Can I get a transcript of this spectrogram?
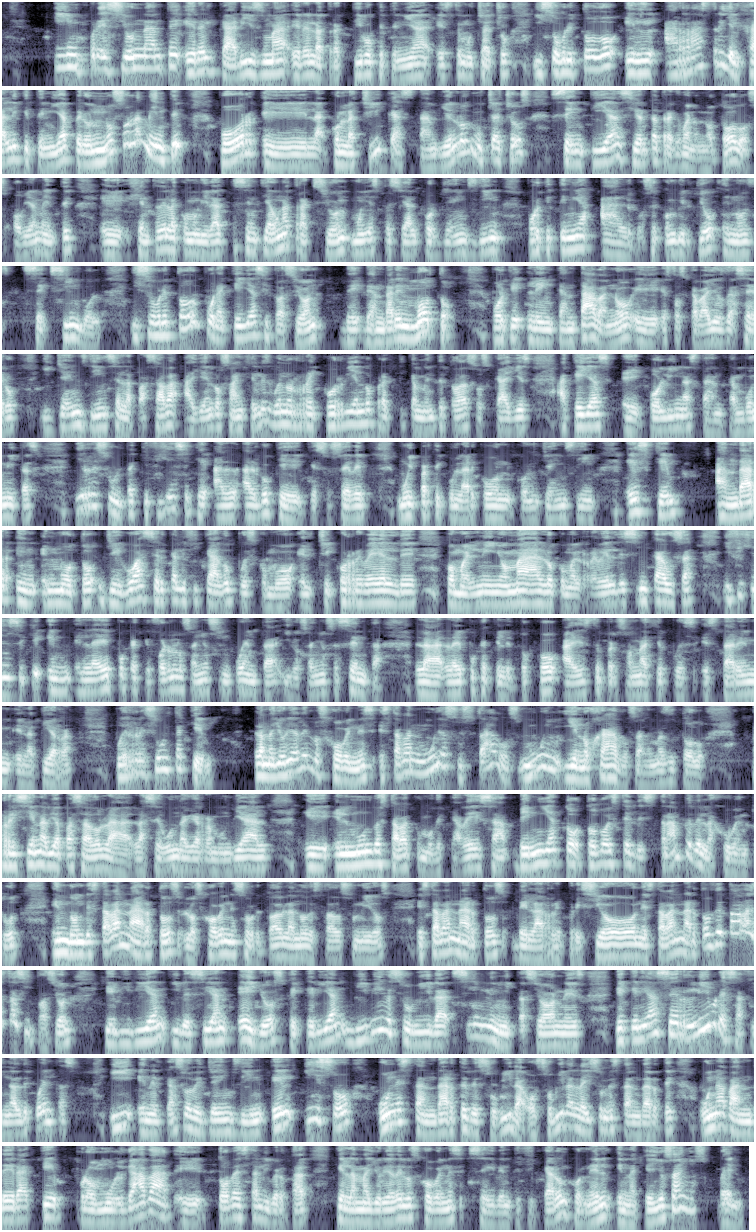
impresionante era el carisma, era el atractivo que tenía este muchacho y sobre todo el arrastre y el jale que tenía, pero no solamente por eh, la, con las chicas, también los muchachos sentían cierta atracción, bueno, no todos, obviamente, eh, gente de la comunidad sentía una atracción muy especial por James Dean porque tenía algo, se convirtió en un sex symbol. Y sobre todo por aquella situación de, andar en moto, porque le encantaban, ¿no? Eh, estos caballos de acero y James Dean se la pasaba allá en Los Ángeles, bueno, recorriendo prácticamente todas sus calles, aquellas eh, colinas tan, tan bonitas. Y resulta que fíjense que algo que, sucede muy particular con James Dean es que andar en, moto llegó a ser calificado pues como el chico rebelde, como el niño malo, como el rebelde sin causa. Y fíjense que en, la época que fueron los años 50 y los años 60, la, época que le tocó a este personaje pues estar en, en la Tierra, pues resulta que la mayoría de los jóvenes estaban muy asustados, muy y enojados, además de todo recién había pasado la, Segunda Guerra Mundial, eh, el mundo estaba como de cabeza, venía todo este destrampe de la juventud, en donde estaban hartos, los jóvenes, sobre todo hablando de Estados Unidos, estaban hartos de la represión, estaban hartos de toda esta situación que vivían y decían ellos que querían vivir su vida sin limitaciones, que querían ser libres a final de cuentas. Y en el caso de James Dean, él hizo un estandarte de su vida, o su vida la hizo un estandarte, una bandera que promulgaba eh, toda esta libertad que la mayoría de los jóvenes se identificaron con él en aquellos años. Bueno,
